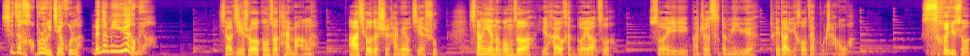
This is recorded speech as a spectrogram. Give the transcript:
现在好不容易结婚了，连个蜜月都没有。小季说工作太忙了，阿秋的事还没有结束，相应的工作也还有很多要做。所以把这次的蜜月推到以后再补偿我。所以说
